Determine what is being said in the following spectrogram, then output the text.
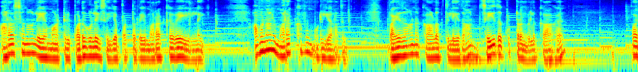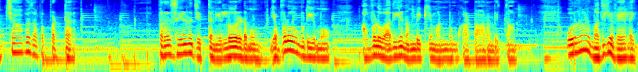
அரசனால் ஏமாற்றி படுகொலை செய்யப்பட்டதை மறக்கவே இல்லை. அவனால் மறக்கவும் முடியாது. வயதான காலத்திலே தான் செய்த குற்றங்களுக்காக பச்சாபதப்பட்ட பிரசேன ஜித்தன் எல்லோரிடமும் எவ்வளவு முடியுமோ அவ்வளவு அதிக நம்பிக்கையும் அன்பும் காட்ட ஆரம்பித்தான். ஒரு நாள் மதிய வேலை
